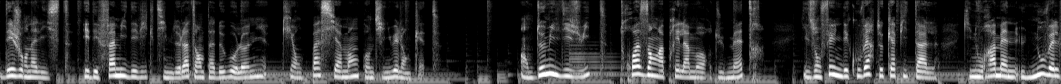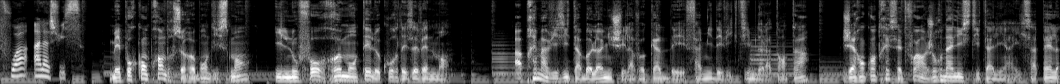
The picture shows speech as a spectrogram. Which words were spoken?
des journalistes et des familles des victimes de l'attentat de Bologne qui ont patiemment continué l'enquête. En 2018, trois ans après la mort du maître, ils ont fait une découverte capitale qui nous ramène une nouvelle fois à la Suisse. Mais pour comprendre ce rebondissement, il nous faut remonter le cours des événements. Après ma visite à Bologne chez l'avocate des familles des victimes de l'attentat, j'ai rencontré cette fois un journaliste italien. Il s'appelle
